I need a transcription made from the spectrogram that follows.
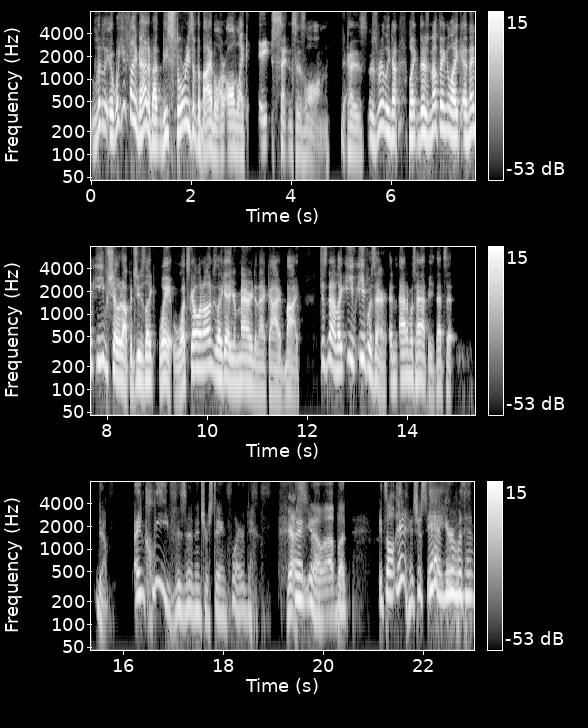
literally, what you find out about these stories of the Bible are all like eight sentences long. Yeah. because there's really no like there's nothing like and then eve showed up and she's like wait what's going on she's like yeah you're married to that guy bye just not like eve eve was there and adam was happy that's it Yeah. And cleave is an interesting word. yes And, you know, uh, but it's all yeah, it's just yeah, you're with him.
